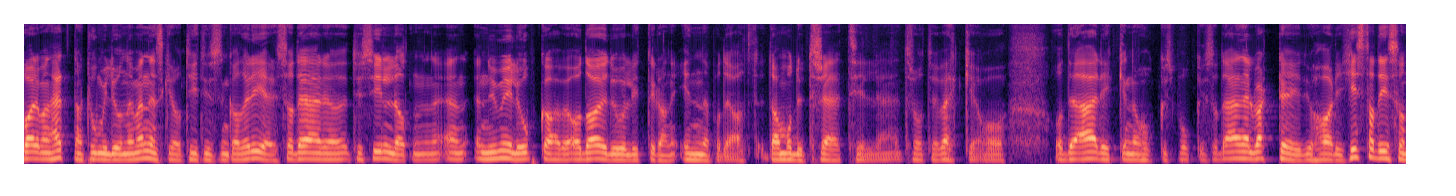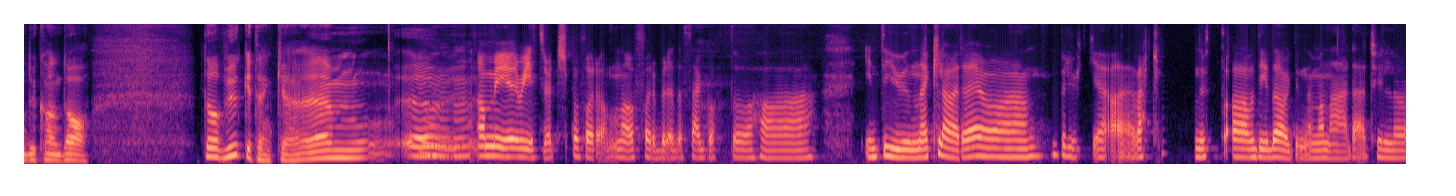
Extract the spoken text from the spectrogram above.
Bare Manhattan har to millioner mennesker og 10 000 gallerier, så det er eh, tilsynelatende en, en umulig oppgave. Og da er du litt inne på det at da må du tre til, eh, trå til verket. Og, og det er ikke noe hokus pokus. Og det er en del verktøy du har i kista di som du kan da da å bruke, tenker jeg. Um, uh, mm, og mye research på forhånd, og forberede seg godt og ha intervjuene klare. Og bruke hvert minutt av de dagene man er der til å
